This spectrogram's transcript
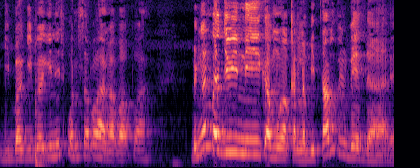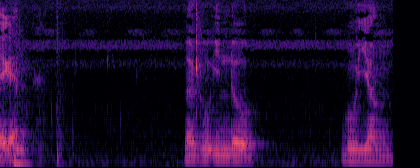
Giba-giba gini sponsor lah nggak apa-apa. Dengan baju ini kamu akan lebih tampil beda ya kan. Lagu Indo goyang.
